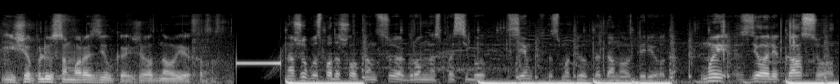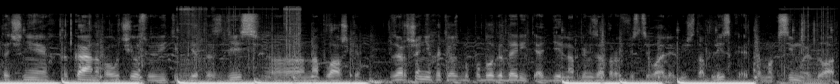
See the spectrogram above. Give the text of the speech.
И еще плюсом морозилка еще одна уехала. Наш выпуск подошел к концу. Огромное спасибо всем, кто досмотрел до данного периода. Мы сделали кассу, а точнее, какая она получилась, вы видите где-то здесь, э, на плашке. В завершение хотелось бы поблагодарить отдельно организаторов фестиваля «Мечта близкая». Это Максим и Эдуард.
